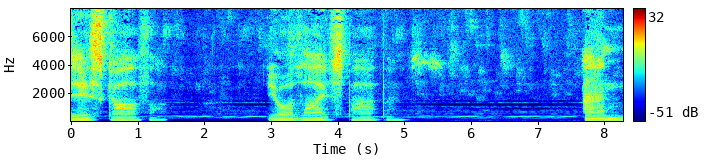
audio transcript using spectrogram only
Discover your life's purpose and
